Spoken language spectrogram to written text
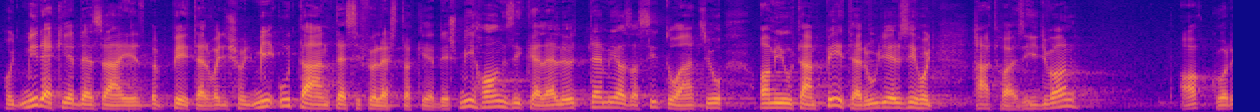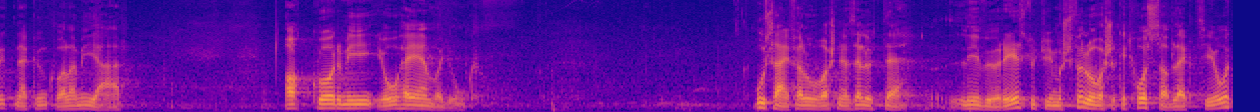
Hogy mire kérdez rá Péter, vagyis hogy mi után teszi föl ezt a kérdést? Mi hangzik el előtte, mi az a szituáció, ami után Péter úgy érzi, hogy hát ha ez így van, akkor itt nekünk valami jár. Akkor mi jó helyen vagyunk. Muszáj felolvasni az előtte lévő részt, úgyhogy most felolvasok egy hosszabb lekciót,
